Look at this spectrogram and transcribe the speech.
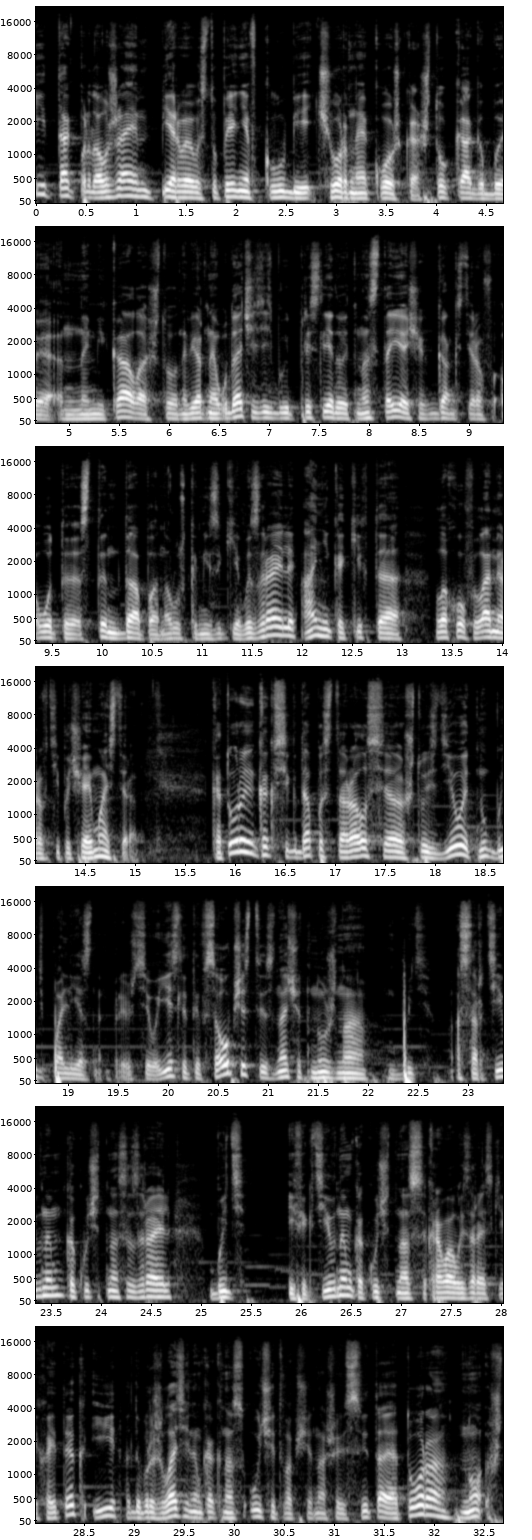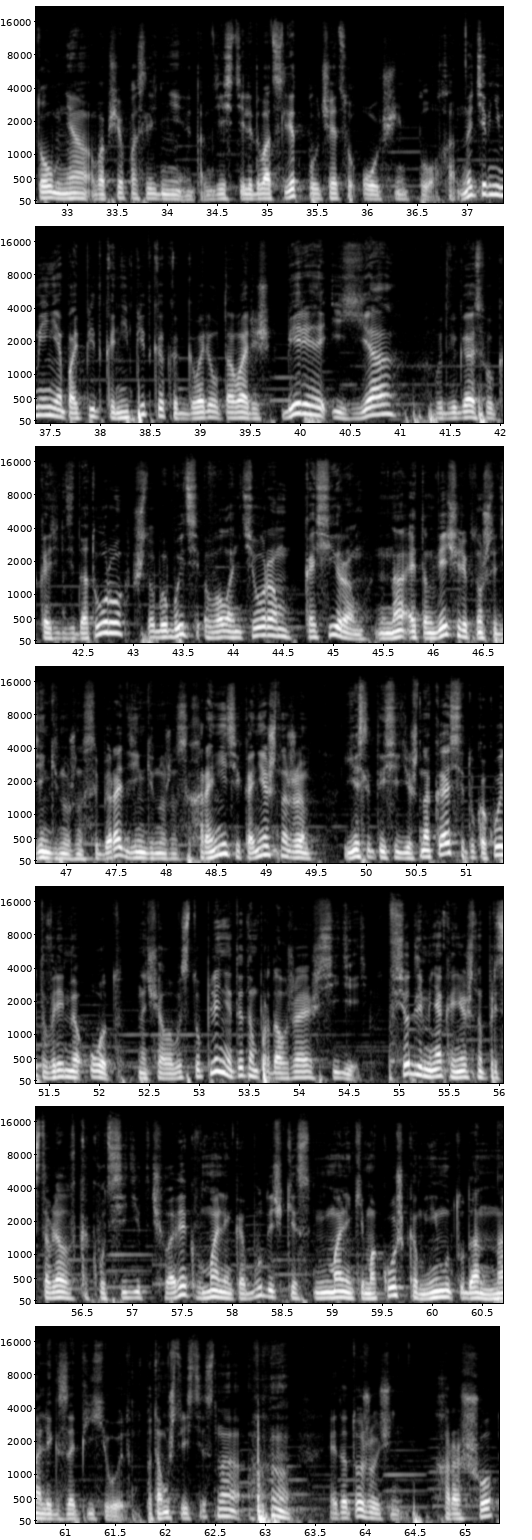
Итак, продолжаем. Первое выступление в клубе «Черная кошка», что как бы намекало, что, наверное, удача здесь будет преследовать настоящих гангстеров от э, стендапа на русском языке в Израиле, а не каких-то лохов и ламеров типа чаймастера который, как всегда, постарался что сделать? Ну, быть полезным, прежде всего. Если ты в сообществе, значит, нужно быть ассортивным, как учит нас Израиль, быть эффективным, как учит нас кровавый израильский хай-тек, и доброжелательным, как нас учит вообще наша святая Тора, но что у меня вообще в последние там, 10 или 20 лет получается очень плохо. Но, тем не менее, попитка не питка, как говорил товарищ Берия, и я выдвигаю свою кандидатуру, чтобы быть волонтером-кассиром на этом вечере, потому что деньги нужно собирать, деньги нужно сохранить. И, конечно же, если ты сидишь на кассе, то какое-то время от начала выступления ты там продолжаешь сидеть. Все для меня, конечно, представлялось, как вот сидит человек в маленькой будочке с маленьким окошком, и ему туда налик запихивают. Потому что, естественно, это тоже очень хорошо.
